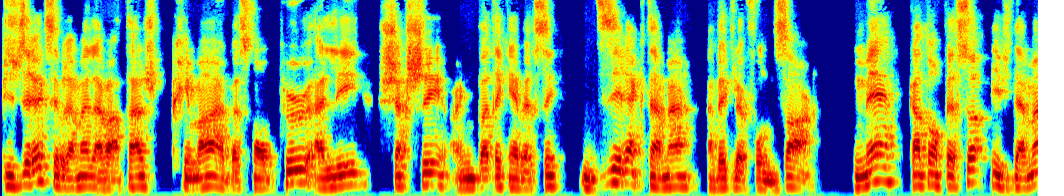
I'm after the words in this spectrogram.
Puis je dirais que c'est vraiment l'avantage primaire parce qu'on peut aller chercher une hypothèque inversée directement avec le fournisseur. Mais quand on fait ça, évidemment,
